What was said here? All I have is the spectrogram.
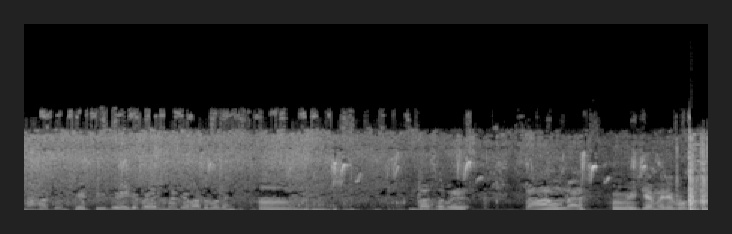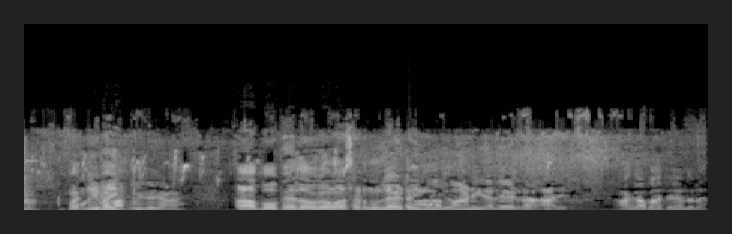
ਮਹਾ ਤੂੰ ਛੇਤੀ ਭੇਜ ਪਹਿਲਾਂ ਨਾ ਕਿਹਾ ਬੋਲੇ। ਹੂੰ। ਬਸ ਬਈ ਤਾਂ ਉਹਨੇ ਭੇਜਿਆ ਮੇਰੇ ਕੋਲ। ਬਾਕੀ ਬਾਈ ਹਾਸਵੀ ਤੇ ਜਾਣਾ। ਆਹ ਬਹੁਤ ਫਾਇਦਾ ਹੋਗਾ ਮਾਸੜ ਨੂੰ ਲਾਈਟ ਆਈ ਆ ਹੋਈ ਆ। ਪਾਣੀ ਦਾ ਲੈਟ ਦਾ ਆ ਦੇ। ਆਗਾ ਬਾਤ ਨੇ ਦਾ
